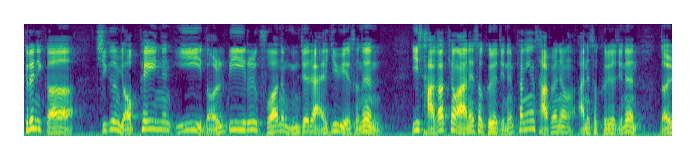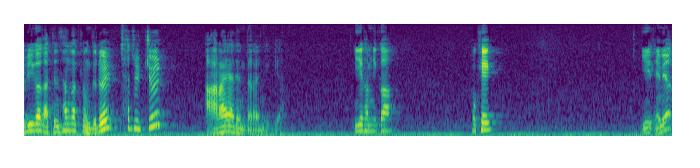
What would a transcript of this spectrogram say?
그러니까 지금 옆에 있는 이 넓이를 구하는 문제를 알기 위해서는 이 사각형 안에서 그려지는 평행 사변형 안에서 그려지는 넓이가 같은 삼각형들을 찾을 줄 알아야 된다는 얘기야. 이해 갑니까? 오케이? 이해되면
